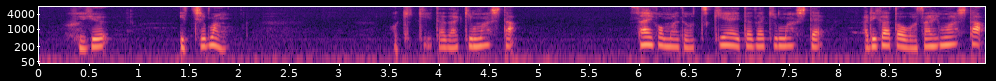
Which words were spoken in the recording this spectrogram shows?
「冬一番」お聴きいただきました最後までお付き合いいただきましてありがとうございました。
